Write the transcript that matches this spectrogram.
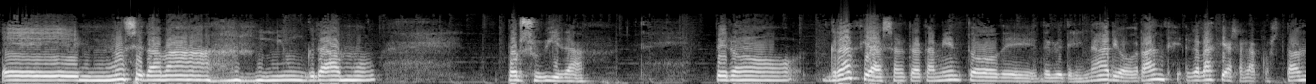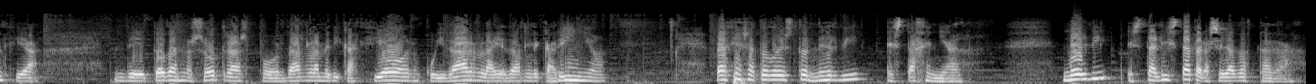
Eh, no se daba ni un gramo por su vida, pero gracias al tratamiento de- del veterinario, gracias a la constancia de todas nosotras por dar la medicación, cuidarla y darle cariño, gracias a todo esto Nervi está genial. Nervi está lista para ser adoptada.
